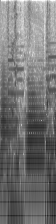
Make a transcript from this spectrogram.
Bye.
